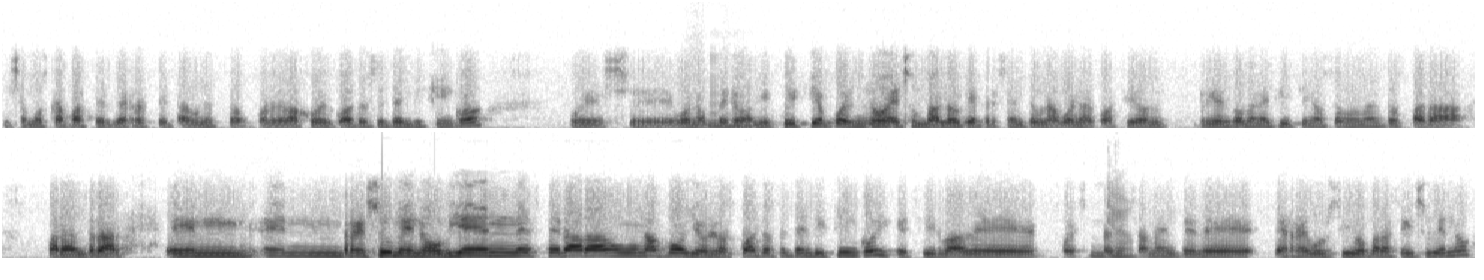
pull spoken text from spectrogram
Si somos capaces de respetar un stop por debajo del 4,75, pues eh, bueno, pero a mi juicio, pues no es un valor que presente una buena ecuación riesgo-beneficio en estos momentos para, para entrar. En, resumen, o bien esperar a un apoyo en los 4,75 y que sirva de, pues, precisamente de, revulsivo para seguir subiendo,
